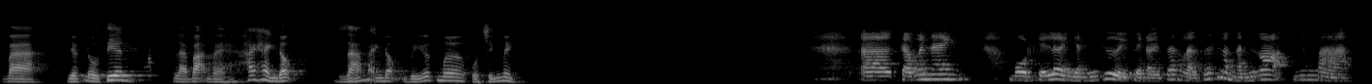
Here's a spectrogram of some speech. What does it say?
Và việc đầu tiên là bạn phải hãy hành động dám hành động vì ước mơ của chính mình. À, cảm ơn anh. Một cái lời nhắn gửi phải nói rằng là rất là ngắn gọn nhưng mà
